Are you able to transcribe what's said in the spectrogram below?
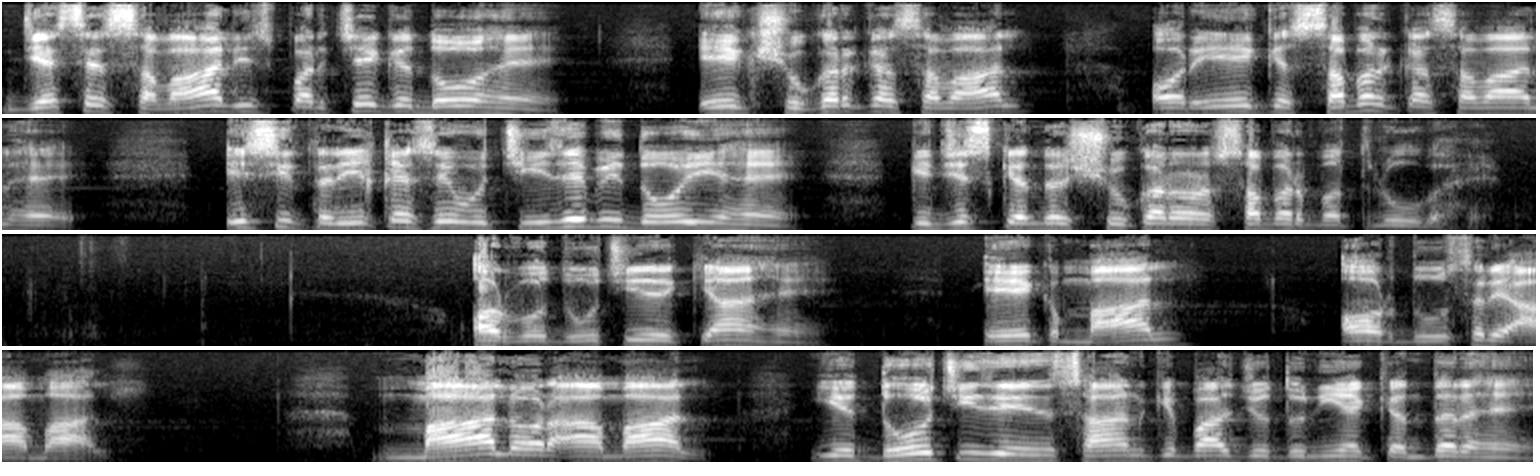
جیسے سوال اس پرچے کے دو ہیں، ایک شکر کا سوال اور ایک صبر کا سوال ہے۔ اسی طریقے سے وہ چیزیں بھی دو ہی ہیں کہ جس کے اندر شکر اور صبر مطلوب ہے۔ اور وہ دو چیزیں کیا ہیں؟ ایک مال اور دوسرے اعمال۔ مال اور اعمال یہ دو چیزیں انسان کے پاس جو دنیا کے اندر ہیں،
